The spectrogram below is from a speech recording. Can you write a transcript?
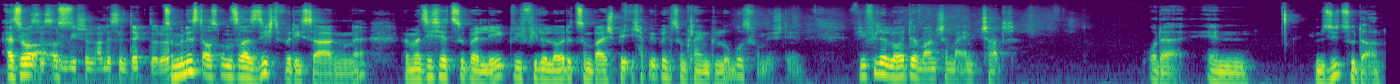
Also das ist aus, irgendwie schon alles entdeckt, oder? Zumindest aus unserer Sicht würde ich sagen, ne? Wenn man sich jetzt überlegt, wie viele Leute zum Beispiel, ich habe übrigens so einen kleinen Globus vor mir stehen. Wie viele Leute waren schon mal im Tschad? Oder in, im Südsudan?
